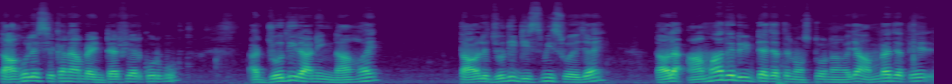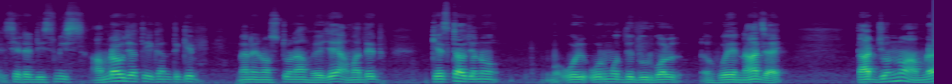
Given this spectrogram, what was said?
তাহলে সেখানে আমরা ইন্টারফেয়ার করব। আর যদি রানিং না হয়, তাহলে যদি ডিসমিস হয়ে যায় তাহলে আমাদের রিডটা যাতে নষ্ট না হয়ে যায়, আমরা যাতে সেটা ডিসমিস আমরাও যাতে এখান থেকে মানে নষ্ট না হয়ে যায়, আমাদের কেসটাও যেন ওর ওর মধ্যে দুর্বল হয়ে না যায়, তার জন্য আমরা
